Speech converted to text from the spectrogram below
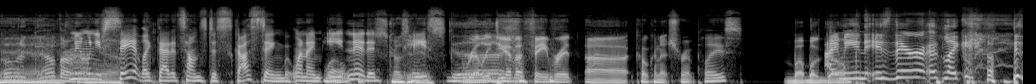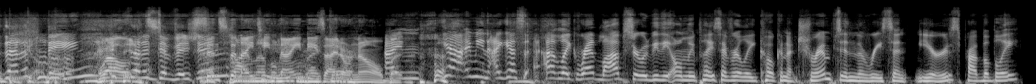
go together. I mean, when you say it like that, it sounds disgusting. But when I'm Well, eating it, it it's 'cause it tastes good. really, do you have a favorite uh, coconut shrimp place? Bubba Gump. I mean, is there a- like is that a thing? well, is that a division? Since the High level 1990s, right I don't there. know, but I'm yeah. I mean, I guess uh, like Red Lobster would be the only place I've really coconut shrimped in the recent years. Probably,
